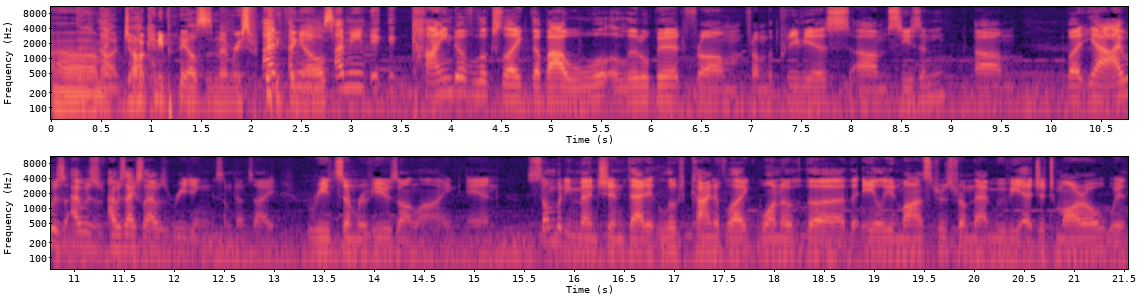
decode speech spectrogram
Um, not jog anybody else's memories from I, anything I mean, else? I mean, it, it kind of looks like the Ba'ul a little bit from from the previous um, season. Um, but yeah, I was I was I was actually I was reading. Sometimes I read some reviews online, and somebody mentioned that it looked kind of like one of the the alien monsters from that movie Edge of Tomorrow with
